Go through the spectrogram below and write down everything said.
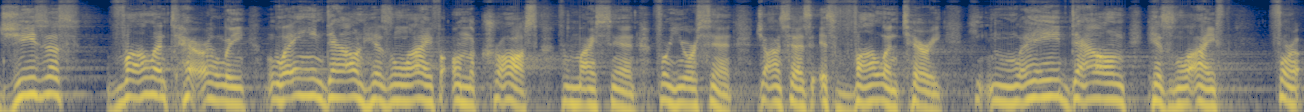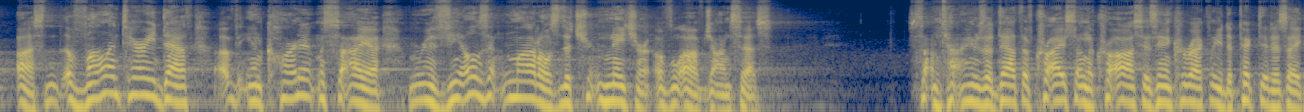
Jesus voluntarily laying down his life on the cross for my sin, for your sin. John says it's voluntary. He laid down his life for us. The voluntary death of the incarnate Messiah reveals and models the true nature of love, John says. Sometimes the death of Christ on the cross is incorrectly depicted as a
